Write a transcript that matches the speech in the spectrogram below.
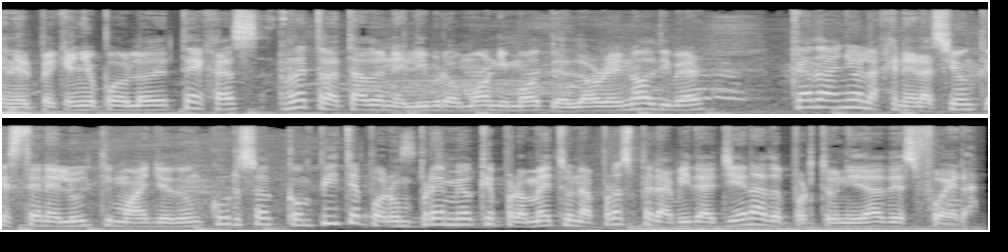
En el pequeño pueblo de Texas, retratado en el libro homónimo de Lauren Oliver, cada año la generación que está en el último año de un curso compite por un premio que promete una próspera vida llena de oportunidades fuera.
